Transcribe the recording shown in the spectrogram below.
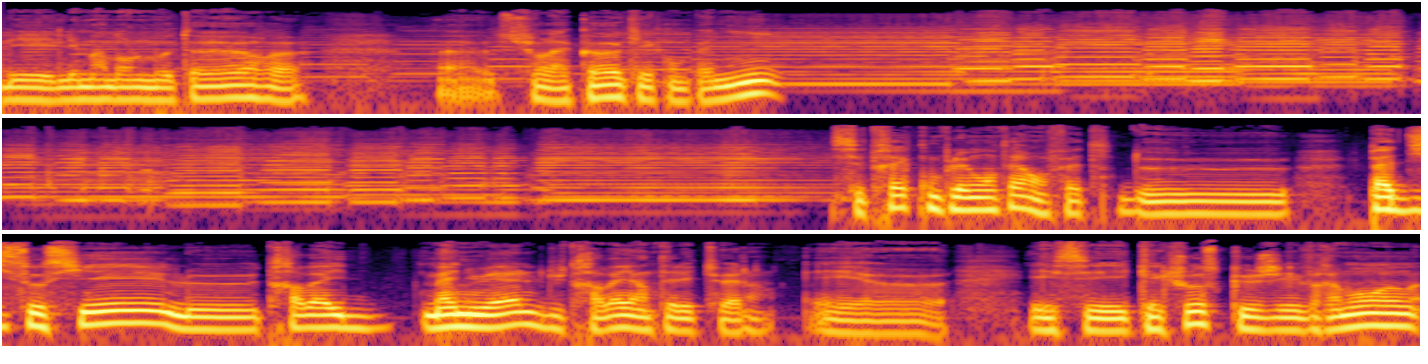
les, les, mains dans le moteur sur la coque et compagnie. C'est très complémentaire en fait de pas dissocier le travail manuel du travail intellectuel et et c'est quelque chose que j'ai vraiment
